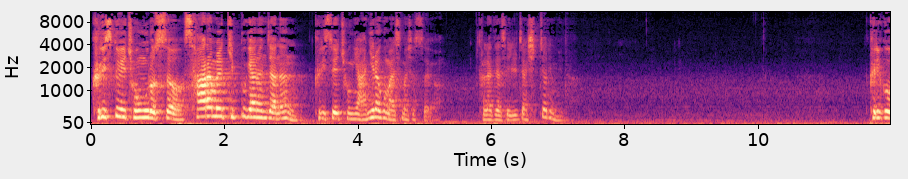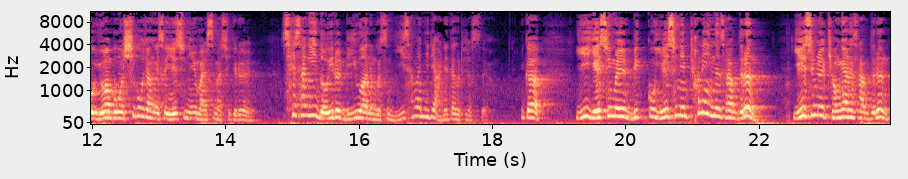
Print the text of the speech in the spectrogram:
그리스도의 종으로서 사람을 기쁘게 하는 자는 그리스도의 종이 아니라고 말씀하셨어요. 갈라디아서 1장 10절입니다. 그리고 요한복음 15장에서 예수님이 말씀하시기를 세상이 너희를 미워하는 것은 이상한 일이 아니다 그러셨어요. 그러니까 이 예수님을 믿고 예수님 편에 있는 사람들은 예수님을 경외하는 사람들은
